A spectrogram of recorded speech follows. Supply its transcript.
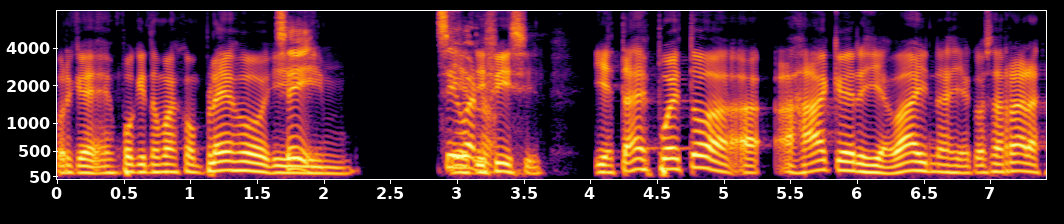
porque es un poquito más complejo y, Sí. y Sí, es bueno. difícil. Y estás expuesto a, a- a hackers y a vainas y a cosas raras.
